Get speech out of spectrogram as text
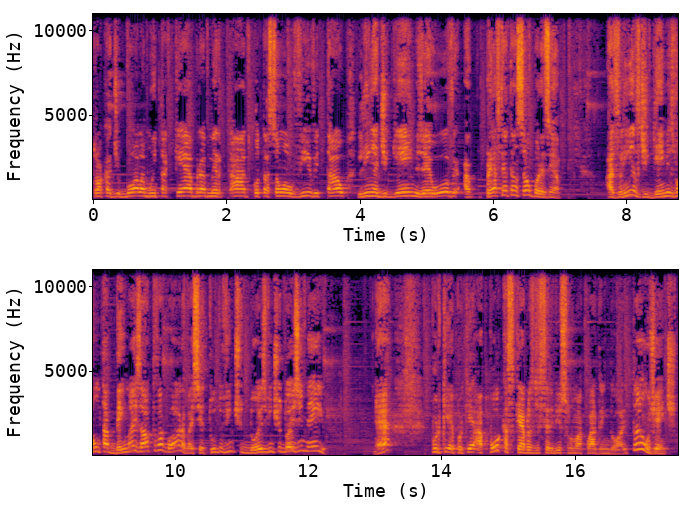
troca de bola, muita quebra, mercado, cotação ao vivo e tal, linha de games, é over. Ah, prestem atenção, por exemplo. As linhas de games vão estar tá bem mais altas agora, vai ser tudo 22, 22,5, né? Por quê? Porque há poucas quebras de serviço numa quadra indoor. Então, gente,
